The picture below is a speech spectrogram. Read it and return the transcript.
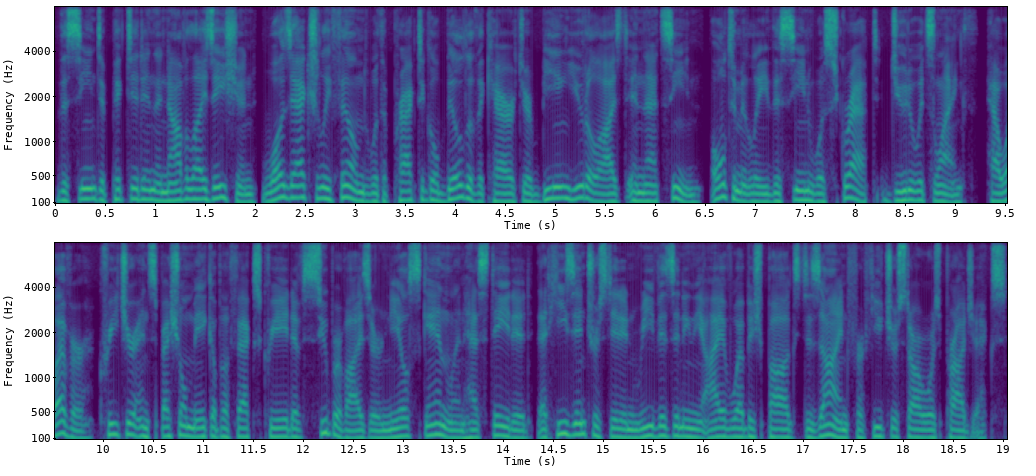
the scene depicted in the novelization was actually filmed with a practical build of the character being utilized in that scene. Ultimately, the scene was scrapped due to its length. However, creature and special makeup effects creative supervisor Neal Scanlan has stated that he's interested in revisiting the Eye of Webbish Bog's design for future Star Wars projects.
